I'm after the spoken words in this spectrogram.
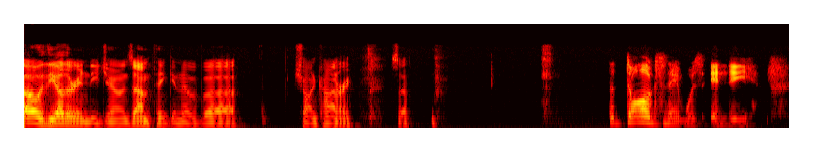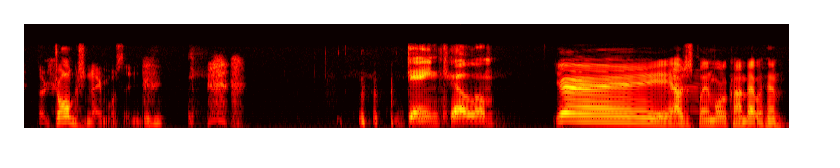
Oh, the other Indy Jones. I'm thinking of uh, Sean Connery. So the dog's name was Indy. the dog's name was Indy. Dane Kellum, Yay! I was just playing Mortal Kombat with him.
